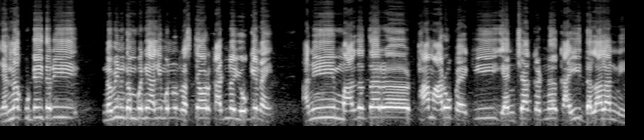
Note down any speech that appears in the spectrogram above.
यांना कुठेतरी नवीन कंपनी आली म्हणून रस्त्यावर काढणं योग्य नाही. आणि माझं तर ठाम आरोप आहे की यांच्याकडनं काही दलालांनी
